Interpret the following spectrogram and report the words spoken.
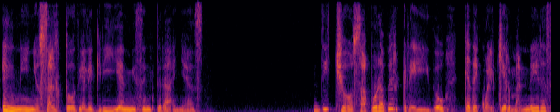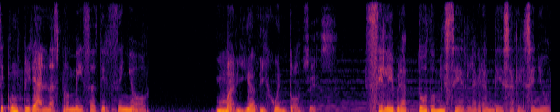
el niño saltó de alegría en mis entrañas. Dichosa por haber creído que de cualquier manera se cumplirán las promesas del Señor. María dijo entonces, Celebra todo mi ser la grandeza del Señor,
